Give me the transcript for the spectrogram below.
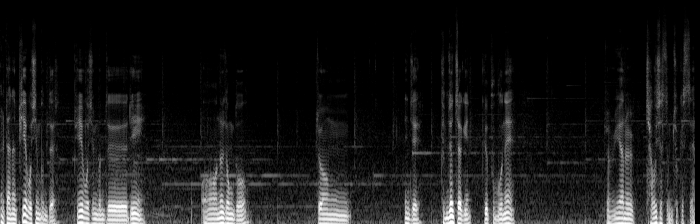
일단은 피해 보신 분들 피해 보신 분들이 어느 정도 좀 이제 금전적인 그 부분에 좀 위안을 잡으셨으면 좋겠어요.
